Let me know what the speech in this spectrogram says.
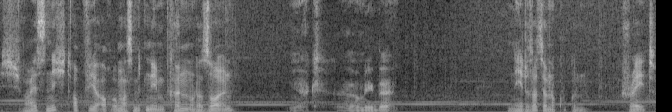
Ich weiß nicht, ob wir auch irgendwas mitnehmen können oder sollen. Yuck. I don't need that. Nee, du sollst ja nur gucken. Crate.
